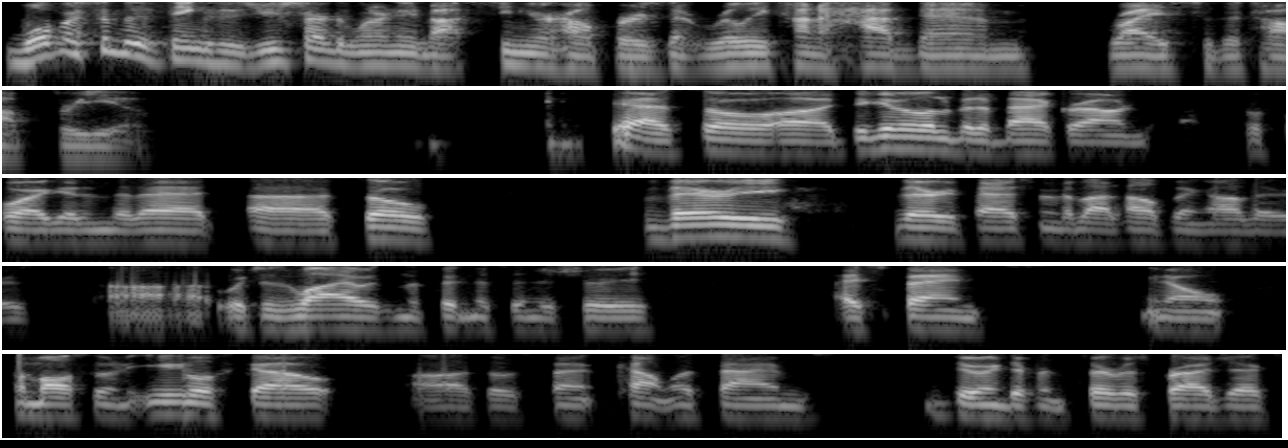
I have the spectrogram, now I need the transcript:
what were some of the things as you started learning about senior helpers that really kind of had them rise to the top for you? Yeah, so uh, to give a little bit of background before I get into that, uh, so very, very passionate about helping others, uh, which is why I was in the fitness industry. I spent, you know, I'm also an Eagle Scout, uh, so spent countless times doing different service projects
